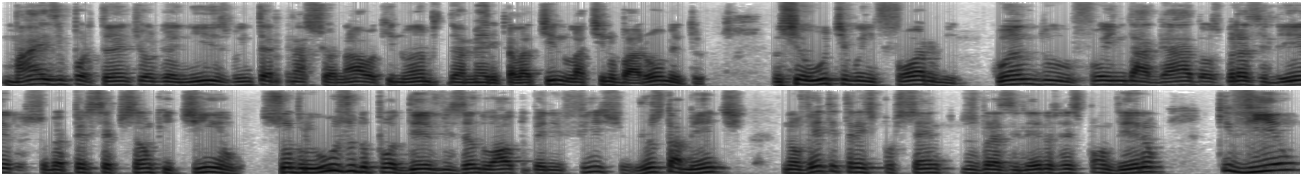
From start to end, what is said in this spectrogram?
mais importante organismo internacional aqui no âmbito da América Latina, o Latino Barômetro, no seu último informe, quando foi indagado aos brasileiros sobre a percepção que tinham sobre o uso do poder visando alto benefício, justamente 93% dos brasileiros responderam que viam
